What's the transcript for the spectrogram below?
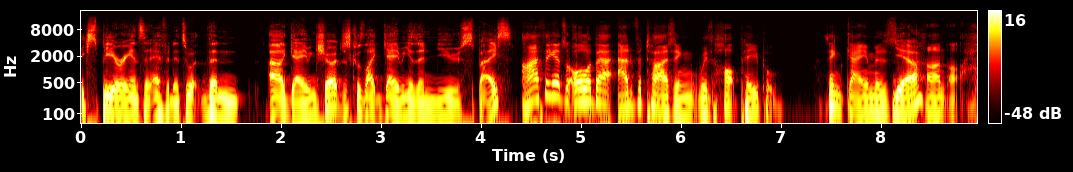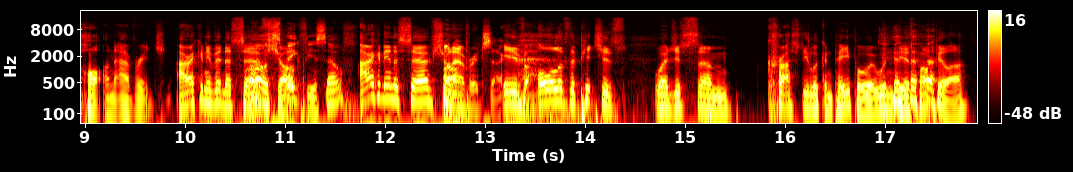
experience and effort into it than a gaming shirt, just because like gaming is a new space. I think it's all about advertising with hot people. I think gamers Yeah? aren't uh, hot on average. I reckon if in a surf Oh, shop, speak for yourself. I reckon in a surf shop, average, Zack. if all of the pictures were just some crusty looking people, it wouldn't be as popular.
